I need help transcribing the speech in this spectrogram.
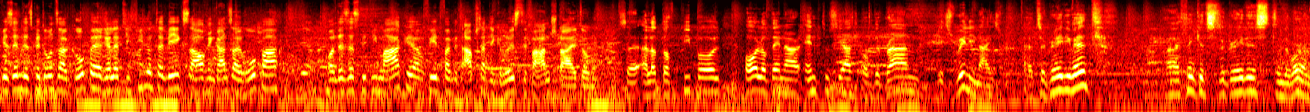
Wir sind jetzt mit unserer Gruppe relativ viel unterwegs, auch in ganz Europa. Und das ist mit die Marke auf jeden Fall mit Abstand die größte Veranstaltung. It's a, a lot of people, all of them are enthusiasts of the brand. It's really nice. It's a great event. I think it's the greatest in the world.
